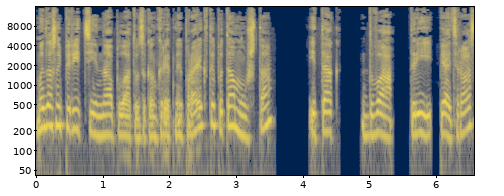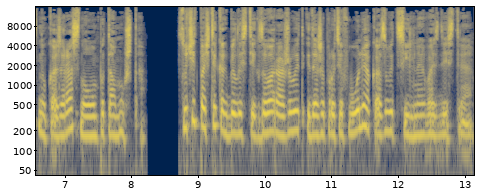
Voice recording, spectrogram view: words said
Мы должны перейти на оплату за конкретные проекты, потому что... И так два, три, пять раз, но каждый раз с новым «потому что». Звучит почти как белый стих, завораживает и даже против воли оказывает сильное воздействие.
